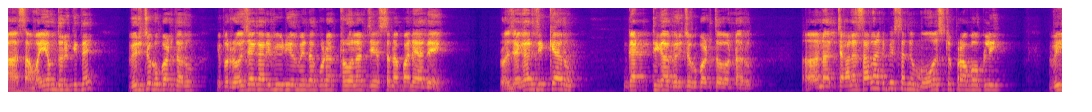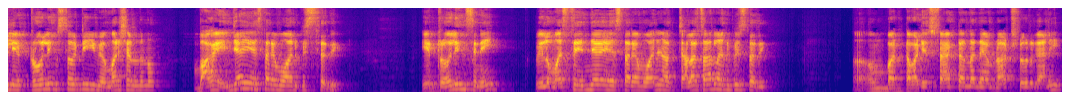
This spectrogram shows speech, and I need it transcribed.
ఆ సమయం దొరికితే విరుచుకుపడతారు. ఇప్పుడు రోజా గారి వీడియో మీద కూడా ట్రోలర్ చేస్తున్న పని అదే. రోజా గారు చిక్కారు. గట్టిగా విరుచుకుపడుతూ ఉన్నారు. నాకు చాలాసార్లు అనిపిస్తుంది మోస్ట్ ప్రాబబ్లీ వీళ్ళ ట్రోలింగ్స్ తోటి ఈ విమర్శలను బాగా ఎంజాయ్ చేస్తారేమో అనిపిస్తుంది. ఈ ట్రోలింగ్స్ని వీళ్ళు మస్తు ఎంజాయ్ చేస్తారేమో అని నాకు చాలాసార్లు అనిపిస్తుంది. బట్ వాట్ ఈస్ ఫ్యాక్ట్ అన్నది ఐఎమ్ నాట్ షూర్ కానీ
